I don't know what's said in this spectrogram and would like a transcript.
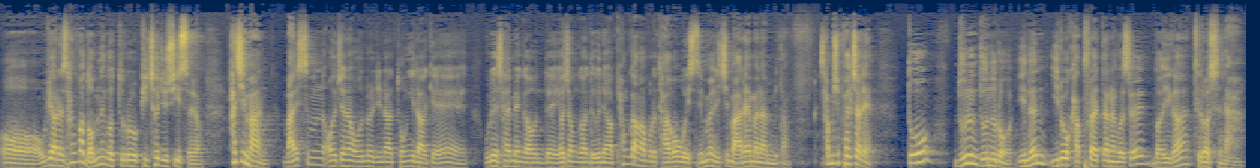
어, 우리 안에 상관없는 것들로 비춰질 수 있어요. 하지만 말씀은 어제나 오늘이나 동일하게 우리의 삶의 가운데 여정 가운데 은혜와 평강함으로 다가오고 있음을 잊지 말아야만 합니다. 38절에 또 눈은 눈으로 이는 이로 갚으라 했다는 것을 너희가 들었으나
